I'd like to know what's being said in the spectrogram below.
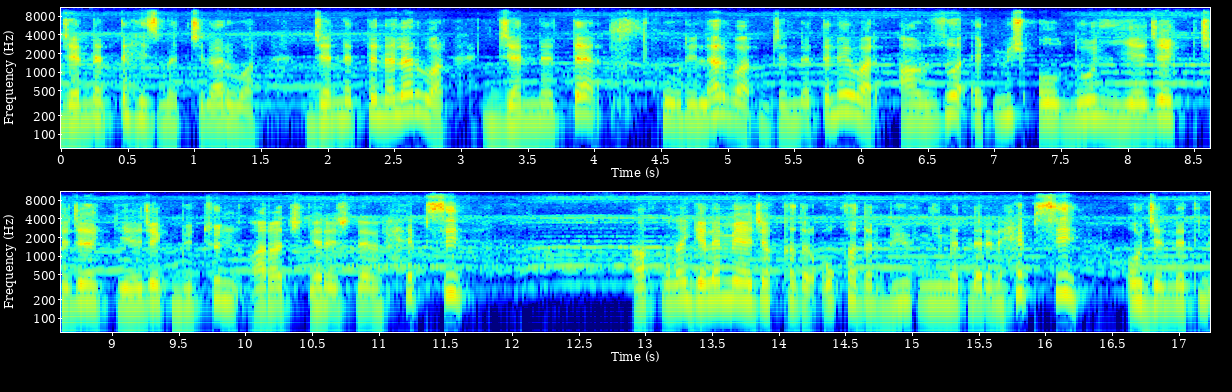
Cennette hizmetçiler var. Cennette neler var? Cennette huriler var. Cennette ne var? Arzu etmiş olduğun yiyecek, içecek, giyecek bütün araç gereçlerin hepsi aklına gelemeyecek kadar o kadar büyük nimetlerin hepsi o cennetin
